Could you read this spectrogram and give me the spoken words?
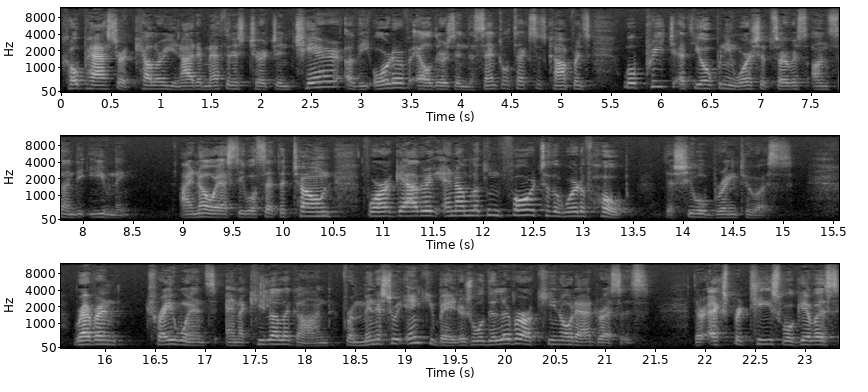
co-pastor at Keller United Methodist Church and chair of the Order of Elders in the Central Texas Conference, will preach at the opening worship service on Sunday evening. I know Esty will set the tone for our gathering, and I'm looking forward to the word of hope that she will bring to us. Reverend Trey Wentz and Akila Legond from Ministry Incubators will deliver our keynote addresses. Their expertise will give us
